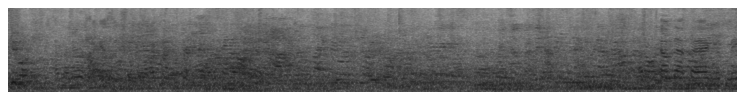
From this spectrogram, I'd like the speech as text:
I don't have that bag with me.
